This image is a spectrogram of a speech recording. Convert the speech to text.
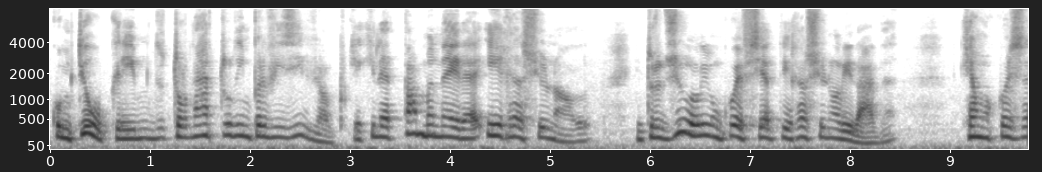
cometeu o crime de tornar tudo imprevisível, porque aquilo é de tal maneira irracional, introduziu ali um coeficiente de irracionalidade que é uma coisa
